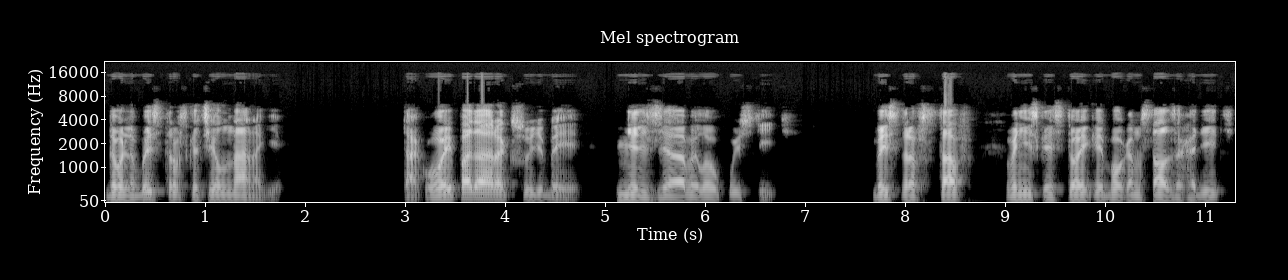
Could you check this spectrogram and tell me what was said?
довольно быстро вскочил на ноги. Такой подарок судьбы нельзя было упустить. Быстро встав в низкой стойке, боком стал заходить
